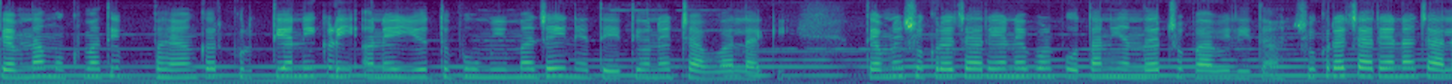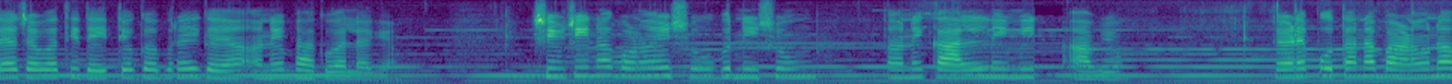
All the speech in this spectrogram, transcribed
તેમના મુખમાંથી ભયંકર કૃત્ય નીકળી અને યુદ્ધ ભૂમિમાં જઈને દૈત્યોને ચાવવા લાગી. તેમણે શુક્રાચાર્યને પણ પોતાની અંદર છુપાવી લીધા. શુક્રાચાર્યના ચાલ્યા જવાથી દૈત્યો ગભરાઈ ગયા અને ભાગવા લાગ્યા. શિવજીના ગુણોએ શુભ, નિશુંભ અને કાલ નિમિત્ત આવ્યો. તેણે પોતાના બાણોના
